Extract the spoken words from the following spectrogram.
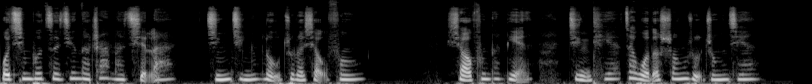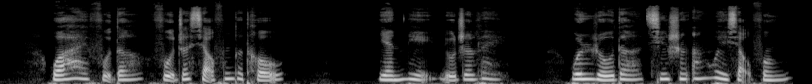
我情不自禁的站了起来，紧紧搂住了小峰。小峰的脸紧贴在我的双乳中间，我爱抚的抚着小峰的头，眼里流着泪，温柔的轻声安慰小峰：“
